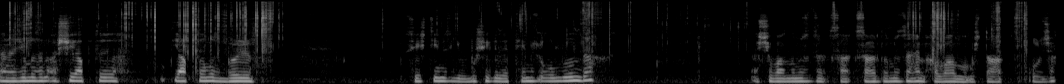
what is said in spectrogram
Aracımızın aşı yaptığı yaptığımız bölüm seçtiğimiz gibi bu şekilde temiz olduğunda aşı bandımızı da sa- sardığımızda hem hava almamış daha olacak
